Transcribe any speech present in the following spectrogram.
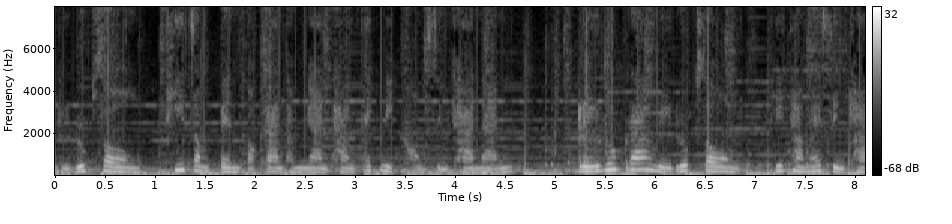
หรือรูปทรงที่จำเป็นต่อการทำงานทางเทคนิคของสินค้านั้น หรือรูปร่างหรือรูปทรงที่ทำให้สินค้า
